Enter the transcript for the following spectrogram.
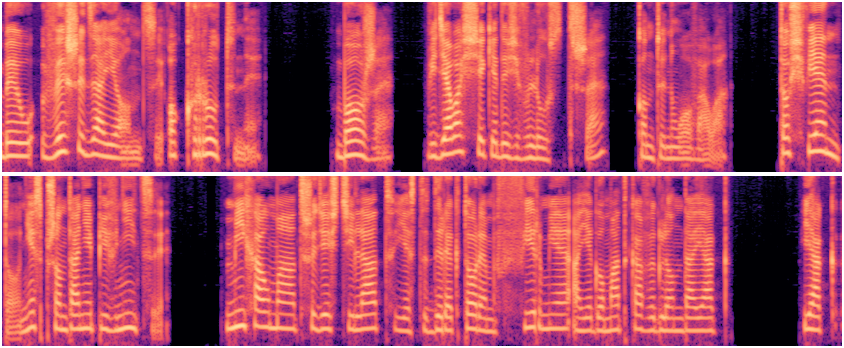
Był wyszydzający, okrutny. Boże, widziałaś się kiedyś w lustrze? kontynuowała. To święto, nie sprzątanie piwnicy. Michał ma 30 lat, jest dyrektorem w firmie, a jego matka wygląda jak. jak.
